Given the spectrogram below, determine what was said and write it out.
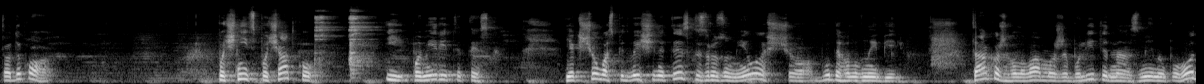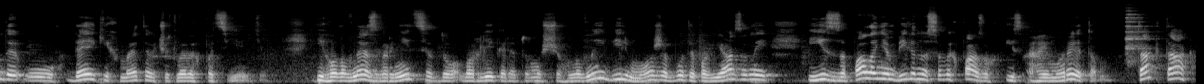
то до кого? Почніть спочатку і поміряйте тиск. Якщо у вас підвищений тиск, зрозуміло, що буде головний біль. Також голова може боліти на зміну погоди у деяких метеочутливих пацієнтів. І головне, зверніться до лор-лікаря, тому що головний біль може бути пов'язаний із запаленням біля носових пазух, із гайморитом. Так, так,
